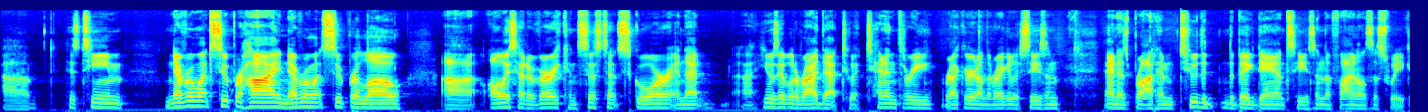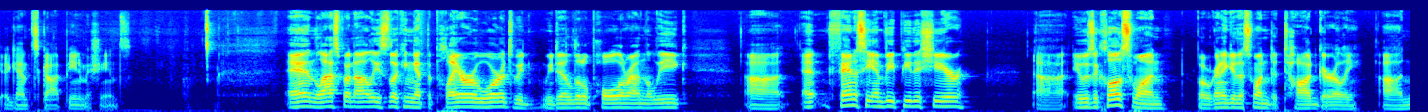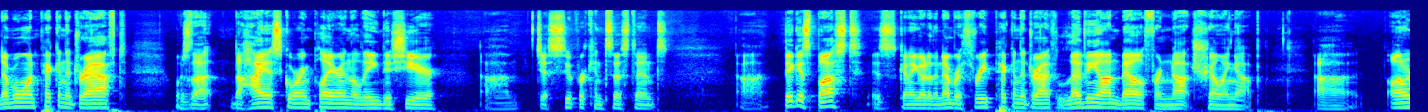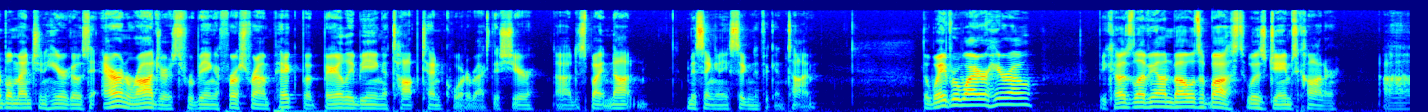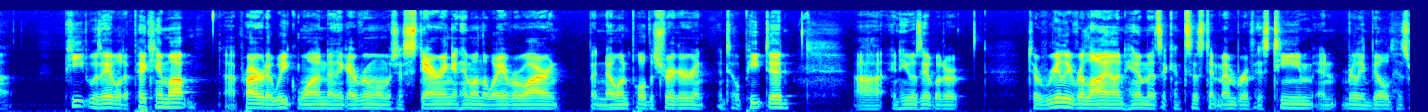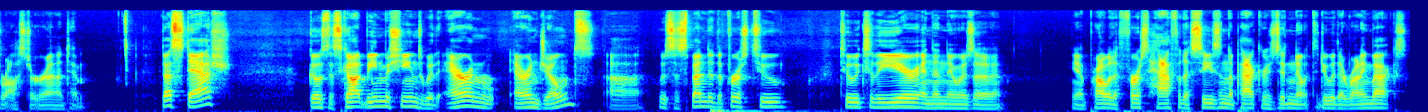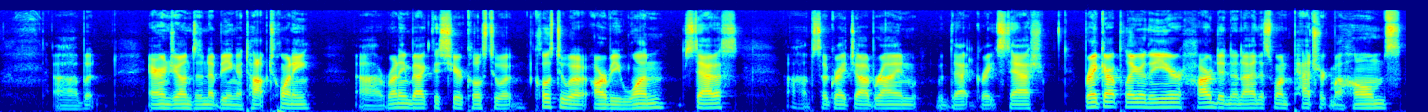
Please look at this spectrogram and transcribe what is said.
Uh, his team never went super high, never went super low. Uh, always had a very consistent score, and that uh, he was able to ride that to a 10 and 3 record on the regular season, and has brought him to the the big dance. He's in the finals this week against Scott Bean Machines. And last but not least, looking at the player awards, we we did a little poll around the league. Uh, fantasy MVP this year, uh, it was a close one, but we're gonna give this one to Todd Gurley, uh, number one pick in the draft was the, the highest scoring player in the league this year. Um, just super consistent. Uh, biggest bust is going to go to the number three pick in the draft, Le'Veon Bell, for not showing up. Uh, honorable mention here goes to Aaron Rodgers for being a first round pick, but barely being a top 10 quarterback this year, uh, despite not missing any significant time. The waiver wire hero, because Le'Veon Bell was a bust, was James Conner. Uh, Pete was able to pick him up uh, prior to week one. I think everyone was just staring at him on the waiver wire, but no one pulled the trigger until Pete did, uh, and he was able to to really rely on him as a consistent member of his team and really build his roster around him. Best stash goes to Scott Bean Machines with Aaron Aaron Jones, uh, who was suspended the first two two weeks of the year, and then there was a you know probably the first half of the season the Packers didn't know what to do with their running backs, uh, but Aaron Jones ended up being a top 20 uh, running back this year, close to a close to a RB one status. Um, so great job, Ryan, with that great stash. Breakout player of the year, hard to deny this one. Patrick Mahomes,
